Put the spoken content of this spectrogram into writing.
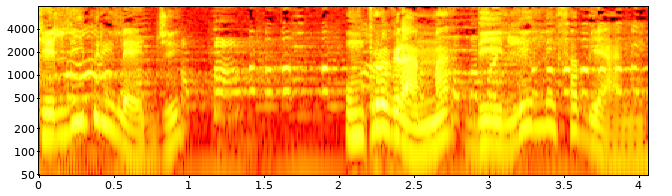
Che libri leggi? Un programma di Lilli Fabiani.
